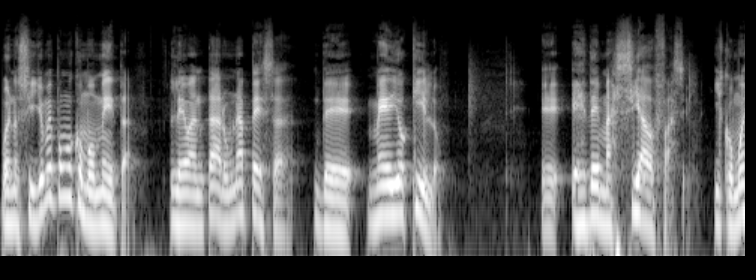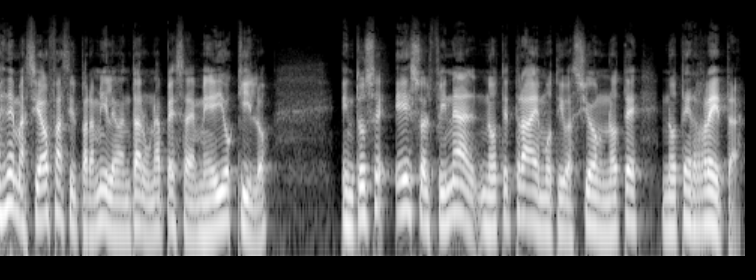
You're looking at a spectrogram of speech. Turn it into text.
Bueno, si yo me pongo como meta levantar una pesa de medio kilo, es demasiado fácil. Y como es demasiado fácil para mí levantar una pesa de medio kilo, entonces eso al final no te trae motivación, no te, no te reta,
